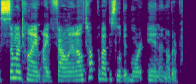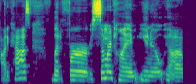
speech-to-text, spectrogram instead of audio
summertime, I've found, and I'll talk about this a little bit more in another podcast. But for summertime, you know, uh,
